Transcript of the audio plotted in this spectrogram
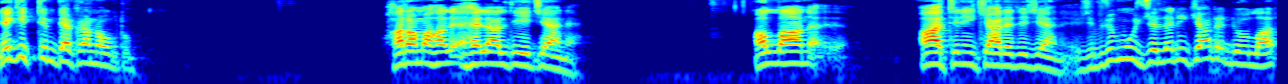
Ne gittim dekan oldum. Harama helal diyeceğine. Allah'ın ayetini inkar edeceğini. E, bütün mucizeleri inkar ediyorlar.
